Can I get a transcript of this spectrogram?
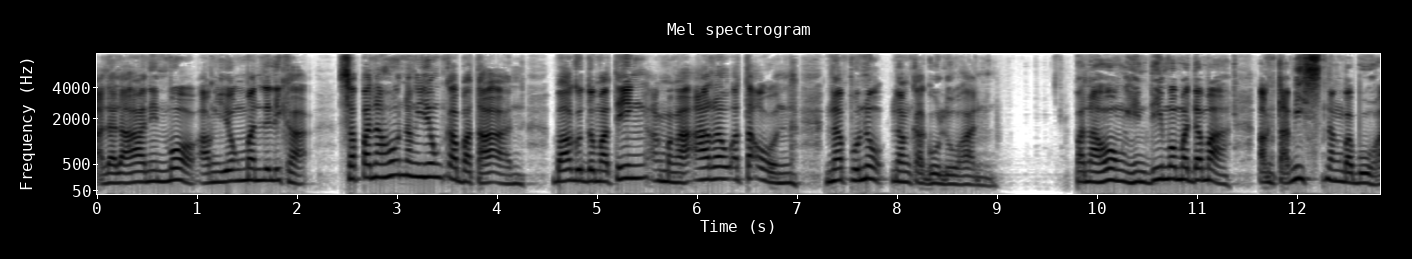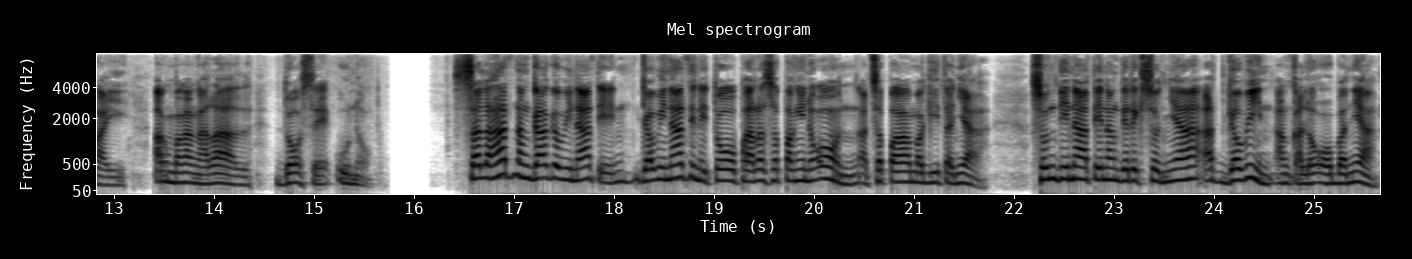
Alalahanin mo ang iyong manlilika sa panahon ng iyong kabataan bago dumating ang mga araw at taon na puno ng kaguluhan. Panahong hindi mo madama ang tamis ng mabuhay, ang mga ngaral 12.1. Sa lahat ng gagawin natin, gawin natin ito para sa Panginoon at sa pamagitan niya Sundin natin ang direksyon niya at gawin ang kalooban niya.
